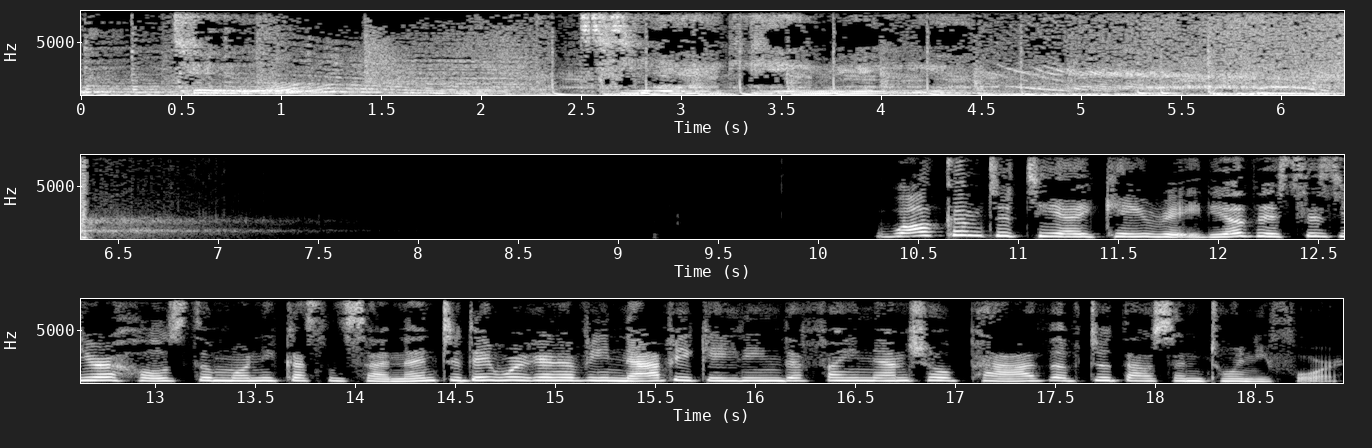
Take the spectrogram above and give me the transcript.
to TIK Radio. Welcome to TIK Radio. This is your host, Monica Susana, and today we're going to be navigating the financial path of 2024.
